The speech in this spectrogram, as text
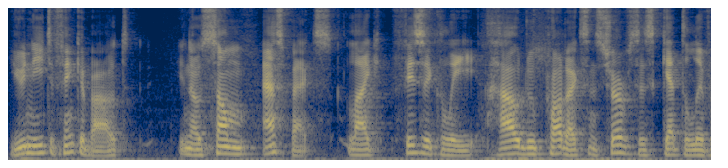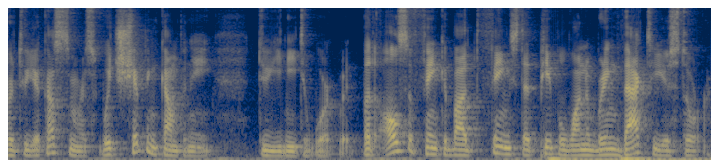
you need to think about you know some aspects like physically how do products and services get delivered to your customers which shipping company do you need to work with. But also think about things that people want to bring back to your store.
